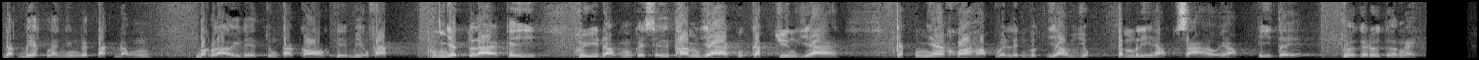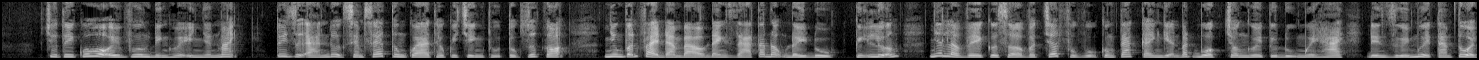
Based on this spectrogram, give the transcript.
đặc biệt là những cái tác động bất lợi để chúng ta có cái biện pháp. Nhất là cái huy động cái sự tham gia của các chuyên gia các nhà khoa học về lĩnh vực giáo dục tâm lý học xã hội học y tế với cái đối tượng này. Chủ tịch Quốc hội Vương Đình Huệ nhấn mạnh, tuy dự án được xem xét thông qua theo quy trình thủ tục rút gọn, nhưng vẫn phải đảm bảo đánh giá tác động đầy đủ, kỹ lưỡng, nhất là về cơ sở vật chất phục vụ công tác cai nghiện bắt buộc cho người từ đủ 12 đến dưới 18 tuổi,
